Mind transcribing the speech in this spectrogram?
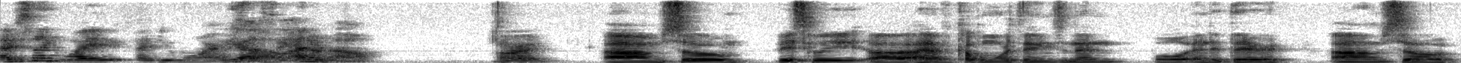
I just like white. I do more. Yeah, so. I don't know. All right. Um, so basically, uh, I have a couple more things, and then we'll end it there. Um, so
